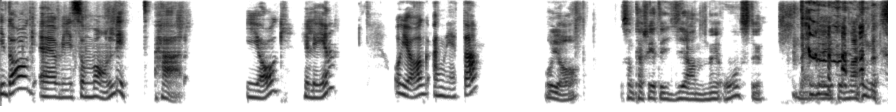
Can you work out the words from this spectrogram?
Idag är vi som vanligt här. Jag, Helen. Och jag, Agneta. Och jag, som kanske heter Janne Austin. Men jag heter Magnus.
